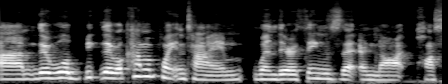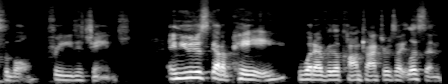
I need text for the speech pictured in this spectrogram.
Um, there will be there will come a point in time when there are things that are not possible for you to change, and you just got to pay whatever the contractor is like. Listen,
